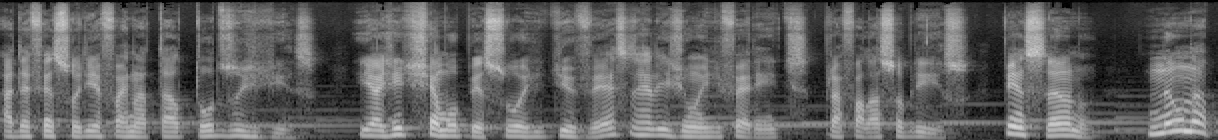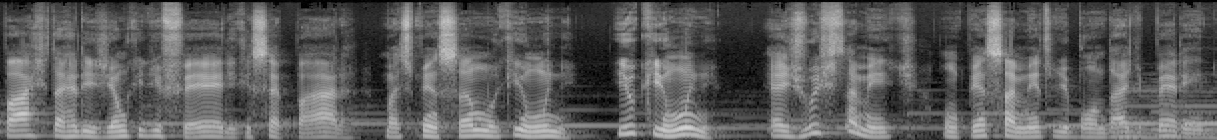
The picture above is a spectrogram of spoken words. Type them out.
a Defensoria faz Natal todos os dias. E a gente chamou pessoas de diversas religiões diferentes para falar sobre isso, pensando não na parte da religião que difere, que separa, mas pensando no que une. E o que une é justamente um pensamento de bondade perene,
